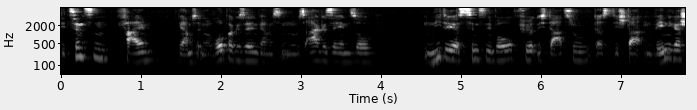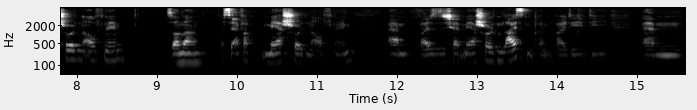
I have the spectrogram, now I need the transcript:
die Zinsen fallen. Wir haben es in Europa gesehen, wir haben es in den USA gesehen. So, ein niedriges Zinsniveau führt nicht dazu, dass die Staaten weniger Schulden aufnehmen, sondern dass sie einfach mehr Schulden aufnehmen, ähm, weil sie sich halt mehr Schulden leisten können, weil die, die, ähm,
